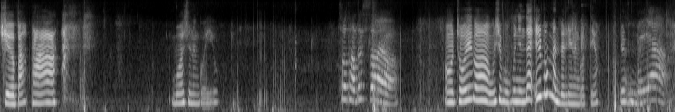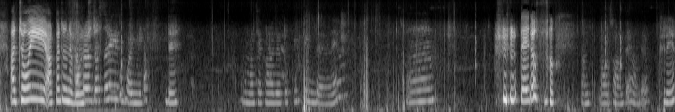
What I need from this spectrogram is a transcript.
슈바바 뭐 하시는 거예요? 저 다 됐어요. 어 저희가 55분인데 1분만 늘리는 거 어때요? 안 1분만. 돼요. 아 저희 아까 전에 아, 그럼 멈추. 저 쓰레기 좀 버립니다. 네. 엄마 제 강아지가 또 삥삥 되네요. 음, 때렸어. 안, 어, 저안 때렸는데요? 그래요?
